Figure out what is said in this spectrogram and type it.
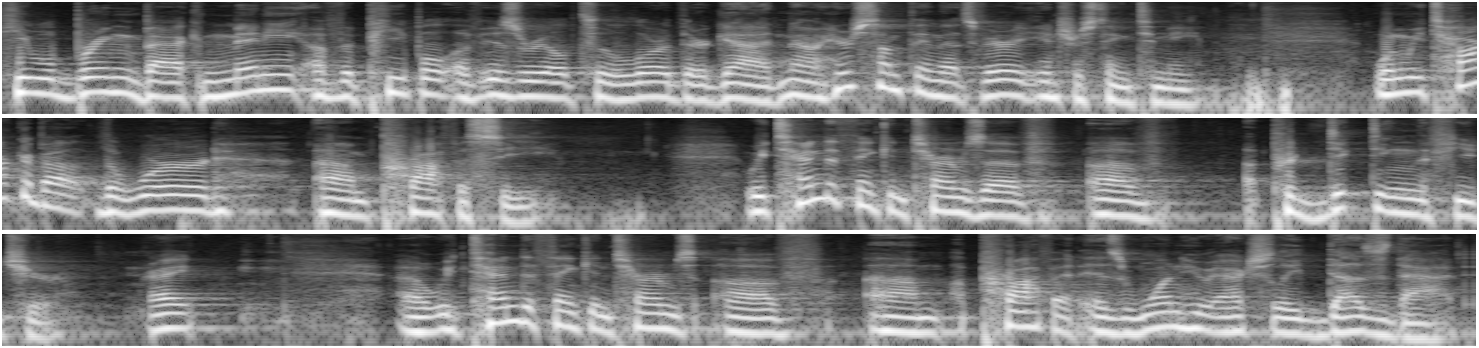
He will bring back many of the people of Israel to the Lord their God. Now, here's something that's very interesting to me. When we talk about the word um, prophecy, we tend to think in terms of, of predicting the future, right? Uh, we tend to think in terms of um, a prophet as one who actually does that.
